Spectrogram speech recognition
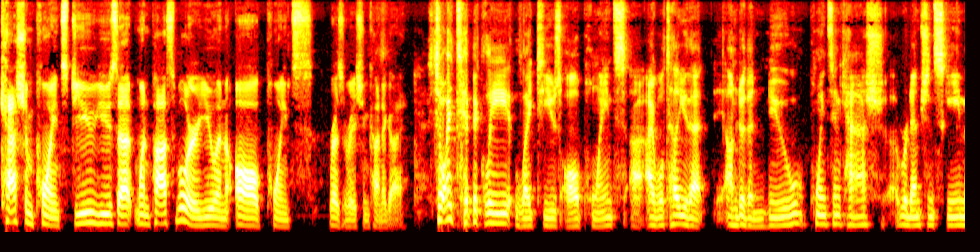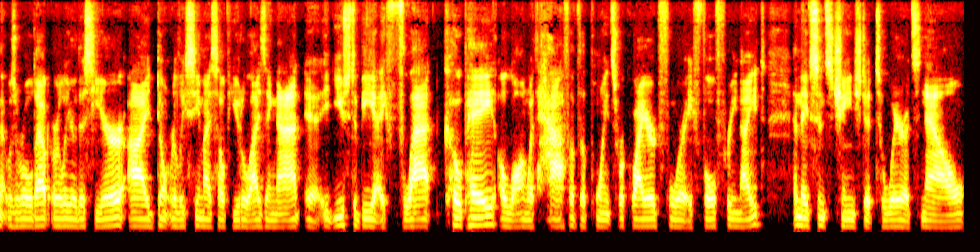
cash and points, do you use that when possible or are you an all points reservation kind of guy? So I typically like to use all points. Uh, I will tell you that under the new points in cash uh, redemption scheme that was rolled out earlier this year, I don't really see myself utilizing that. It used to be a flat copay along with half of the points required for a full free night and they've since changed it to where it's now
